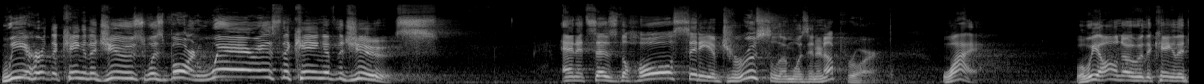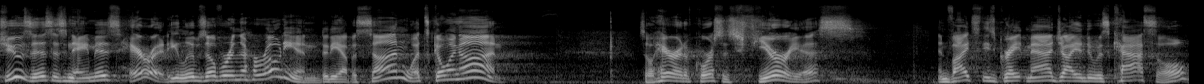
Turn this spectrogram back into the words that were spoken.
We heard the king of the Jews was born. Where is the king of the Jews? And it says the whole city of Jerusalem was in an uproar. Why? Well, we all know who the king of the Jews is. His name is Herod. He lives over in the Herodium. Did he have a son? What's going on? So Herod, of course, is furious, invites these great magi into his castle,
